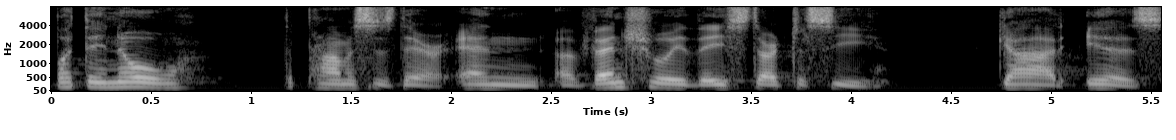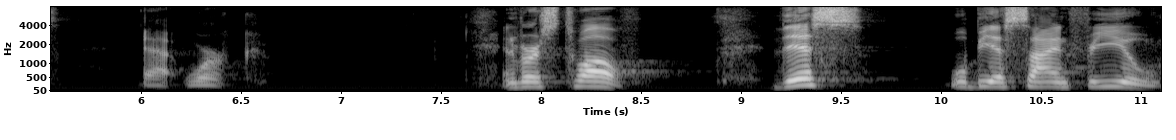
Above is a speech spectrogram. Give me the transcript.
But they know the promise is there, and eventually they start to see God is at work. In verse 12, this will be a sign for you.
